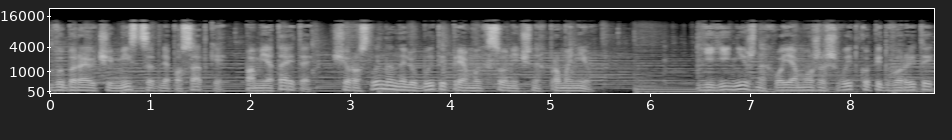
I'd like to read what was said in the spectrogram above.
Вибираючи місце для посадки, пам'ятайте, що рослина не любити прямих сонячних променів. Її ніжна хвоя може швидко підгорити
